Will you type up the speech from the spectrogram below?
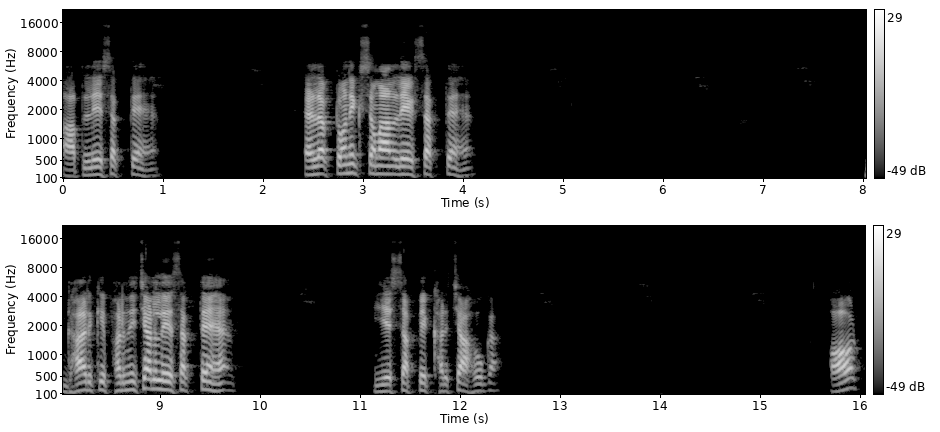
आप ले सकते हैं। इलेक्ट्रॉनिक सामान ले सकते हैं। घर के फर्नीचर ले सकते हैं। ये सब पे खर्चा होगा। और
